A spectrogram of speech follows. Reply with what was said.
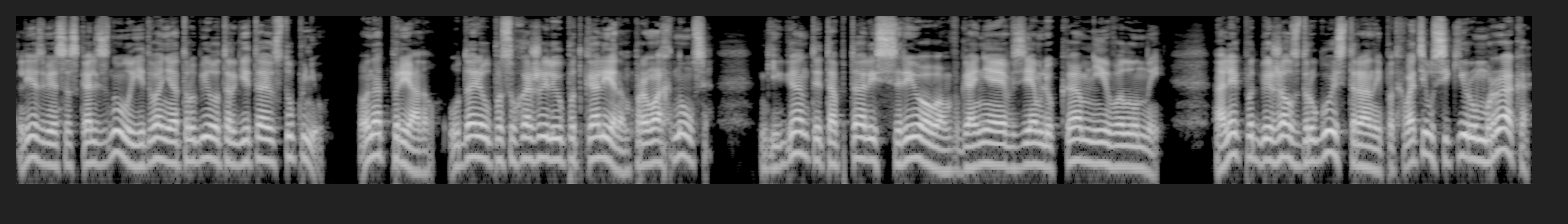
лезвие соскользнуло, едва не отрубило Таргитаю ступню. Он отпрянул, ударил по сухожилию под коленом, промахнулся. Гиганты топтались с ревом, вгоняя в землю камни и валуны. Олег подбежал с другой стороны, подхватил секиру мрака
